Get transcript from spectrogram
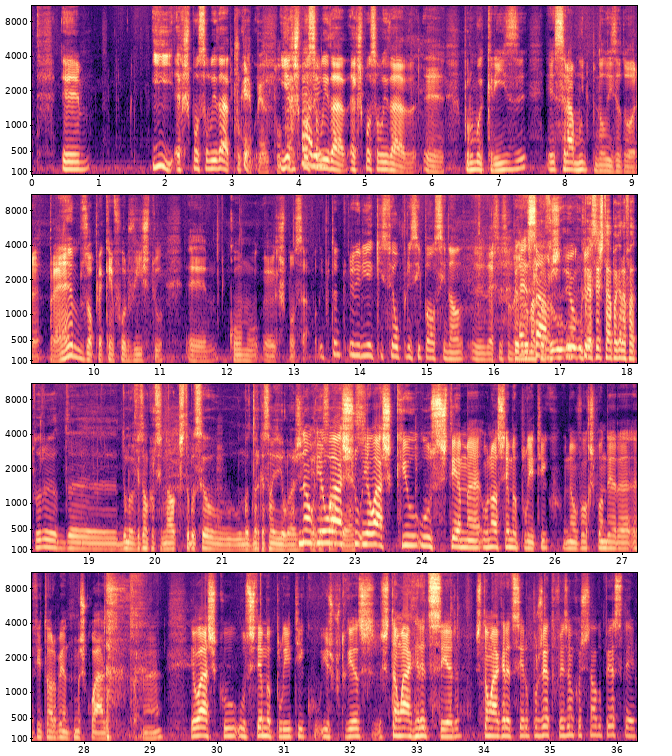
E a responsabilidade Porquê, Pedro? Pelo e a responsabilidade a responsabilidade eh, por uma crise eh, será muito penalizadora para ambos ou para quem for visto eh, como eh, responsável e portanto eu diria que isso é o principal sinal eh, desta sondagem Pedro É, Marcos, sabes, o, o que- PS está a pagar a fatura de, de uma visão constitucional que estabeleceu uma demarcação ideológica. Não, eu acho, eu acho que o, o sistema, o nosso sistema político, não vou responder a, a Vitor Bento, mas quase, não é? Eu acho que o, o sistema político e os portugueses estão a agradecer, estão a agradecer o projeto de revisão constitucional do PSD.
